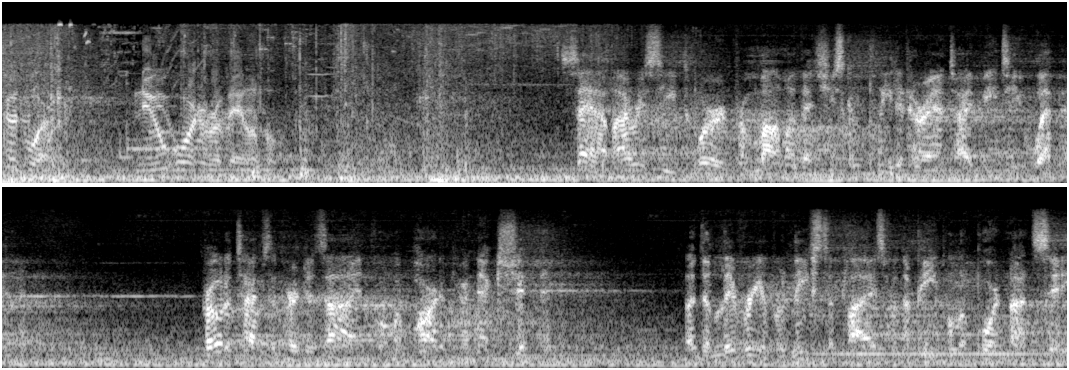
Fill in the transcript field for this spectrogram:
Good work. New order available. Sam, I received word from Mama that she's completed her anti-BT weapon. Prototypes of her design form a part of your next shipment. A delivery of relief supplies for the people of Port City.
